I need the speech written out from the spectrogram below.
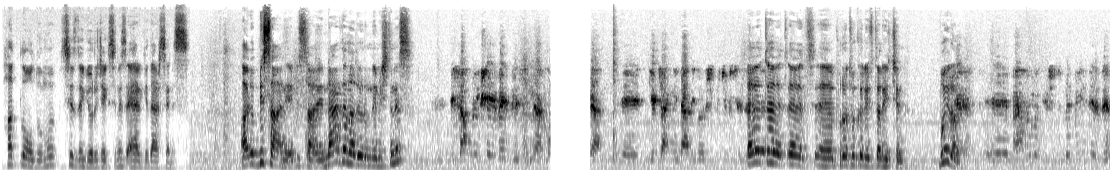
Haklı olduğumu siz de göreceksiniz eğer giderseniz. Alo bir saniye bir saniye. Nereden arıyorum demiştiniz? İstanbul Büyükşehir Belediyesi'nden yani, e, geçen günlerde görüşmüştük sizle. Evet evet evet e, protokol iftarı için. Buyurun. Evet, e, ben bunu üstüme bildirdim.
